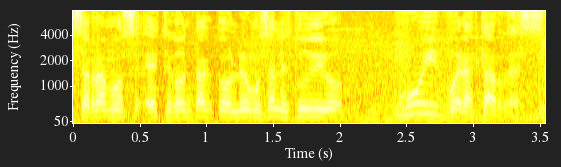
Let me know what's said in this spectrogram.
cerramos este contacto, volvemos al estudio. Muy buenas tardes.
